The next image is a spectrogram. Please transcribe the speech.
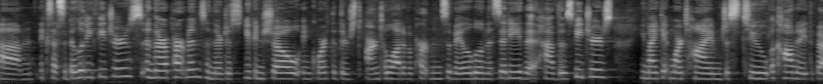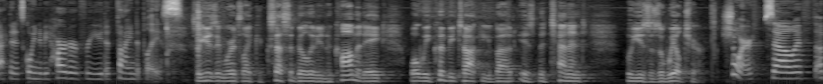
um, accessibility features in their apartments, and they're just, you can show in court that there just aren't a lot of apartments available in the city that have those features, you might get more time just to accommodate the fact that it's going to be harder for you to find a place. So using words like accessibility and accommodate, what we could be talking about is the tenant who uses a wheelchair. Sure. So if a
